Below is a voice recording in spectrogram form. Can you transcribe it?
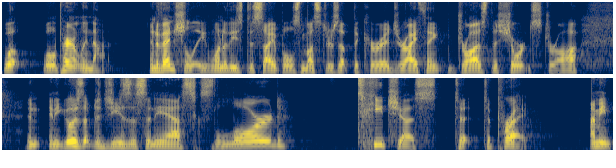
Well, well, apparently not. And eventually, one of these disciples musters up the courage, or I think draws the short straw, and, and he goes up to Jesus and he asks, Lord, teach us to, to pray. I mean,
